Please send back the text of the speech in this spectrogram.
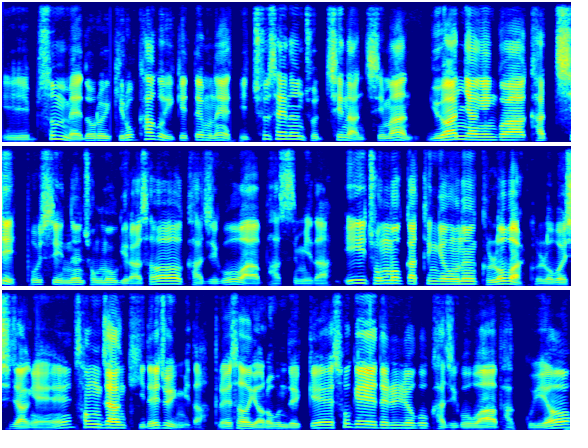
이 순매도를 기록하고 있기 때문에 이 추세는 좋진 않지만 유한양행과 같이 볼 수 있는 종목이라서 가지고 와 봤습니다. 이 종목 같은 경우는 글로벌 글로벌 시장의 성장 기대주입니다. 그래서 여러분들께 소개해 드리려고 가지고 와 봤고요.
